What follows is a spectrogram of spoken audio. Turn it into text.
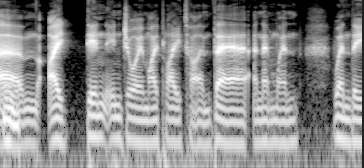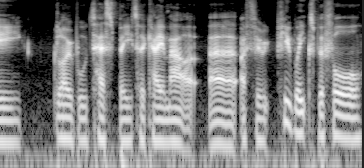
Um, I didn't enjoy my playtime there, and then when when the global test beta came out uh, a few, few weeks before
